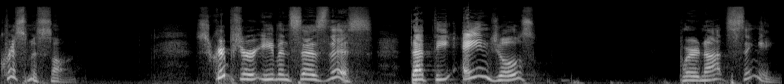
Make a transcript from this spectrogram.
Christmas song. Scripture even says this that the angels were not singing.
